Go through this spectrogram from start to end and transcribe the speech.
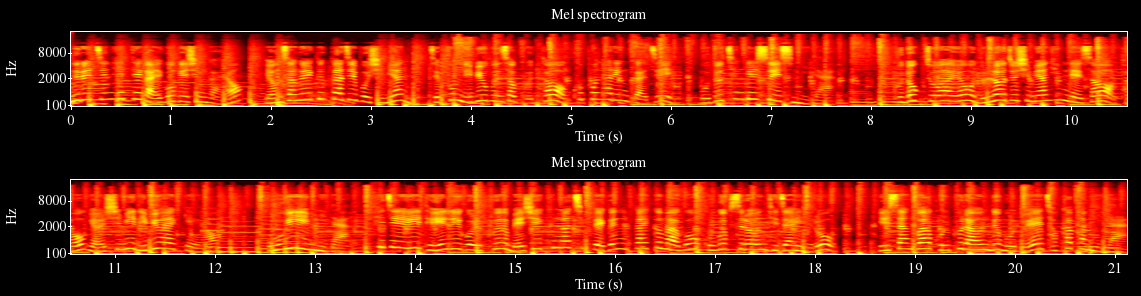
오늘의 찐 혜택 알고 계신가요? 영상을 끝까지 보시면 제품 리뷰 분석부터 쿠폰 할인까지 모두 챙길 수 있습니다. 구독, 좋아요 눌러주시면 힘내서 더욱 열심히 리뷰할게요. 5위입니다. PGA 데일리 골프 메쉬 클러치백은 깔끔하고 고급스러운 디자인으로 일상과 골프 라운드 모두에 적합합니다.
